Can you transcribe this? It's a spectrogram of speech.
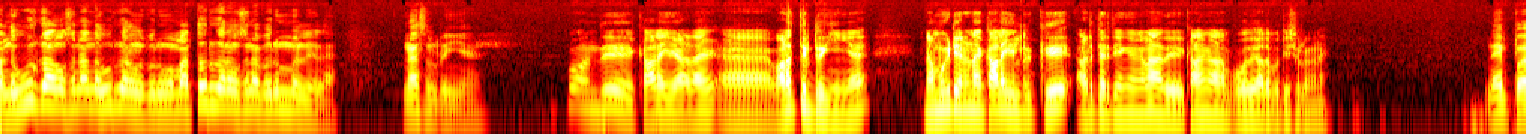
அந்த ஊருக்காரங்க சொன்னால் அந்த ஊருக்காரங்க பெருமை மற்ற ஊருக்காரங்க சொன்னால் பெருமை இல்லை என்ன சொல்கிறீங்க இப்போ வந்து காளையை அட வளர்த்துட்டு இருக்கீங்க நம்மக்கிட்ட என்னென்ன காளைகள் இருக்குது அடுத்தடுத்து எங்கெங்கெல்லாம் அது கலங்காண போகுது? அதை பற்றி சொல்லுங்கண்ணே. நான் இப்போ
